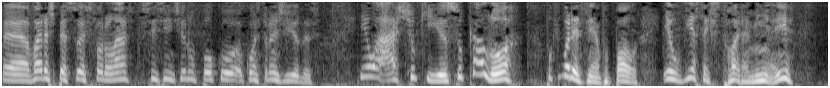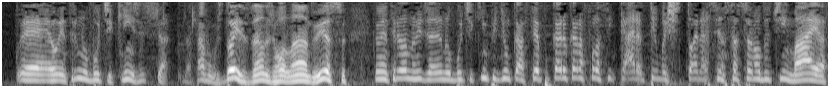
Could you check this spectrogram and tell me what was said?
é, várias pessoas foram lá se sentiram um pouco constrangidas. E eu acho que isso calou. Porque, por exemplo, Paulo, eu vi essa história minha aí. é, eu entrei no botequim, já já estava uns dois anos rolando isso. Eu entrei lá no Rio de Janeiro no botequim, pedi um café pro cara e o cara falou assim: Cara, eu tenho uma história sensacional do Tim Maia.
